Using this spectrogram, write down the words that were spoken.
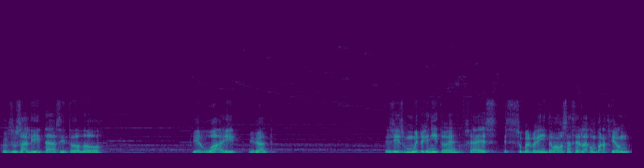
Con sus alitas y todo. ¡Qué guay! Mirad. Sí, es muy pequeñito, ¿eh? O sea, es súper pequeñito. Vamos a hacer la comparación.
